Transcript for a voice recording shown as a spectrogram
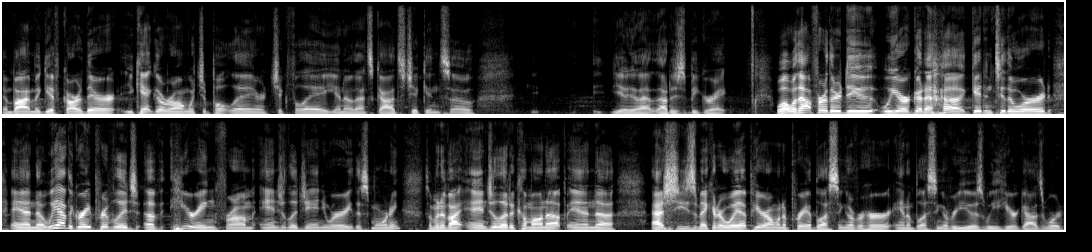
and buy him a gift card there. You can't go wrong with Chipotle or Chick fil A. You know, that's God's chicken. So, yeah, that, that'll just be great. Well, without further ado, we are going to uh, get into the word. And uh, we have the great privilege of hearing from Angela January this morning. So I'm going to invite Angela to come on up. And uh, as she's making her way up here, I want to pray a blessing over her and a blessing over you as we hear God's word.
